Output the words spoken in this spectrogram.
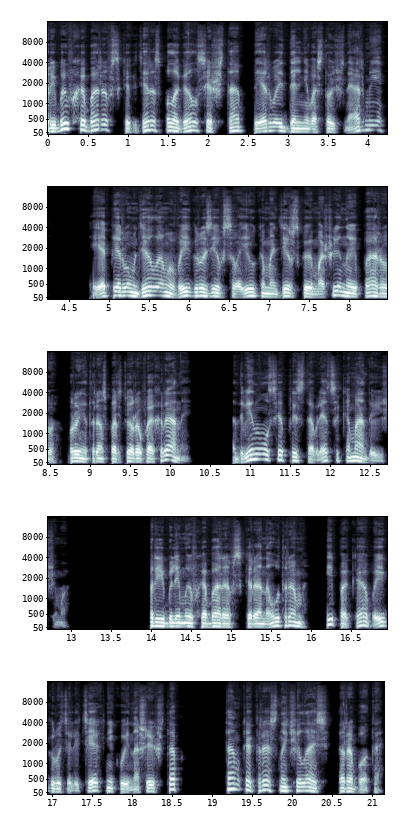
Прибыв в Хабаровск, где располагался штаб первой дальневосточной армии, я первым делом, выгрузив свою командирскую машину и пару бронетранспортеров охраны, двинулся представляться командующему. Прибыли мы в Хабаровск рано утром, и пока выгрузили технику и нашли штаб, там как раз началась работа.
